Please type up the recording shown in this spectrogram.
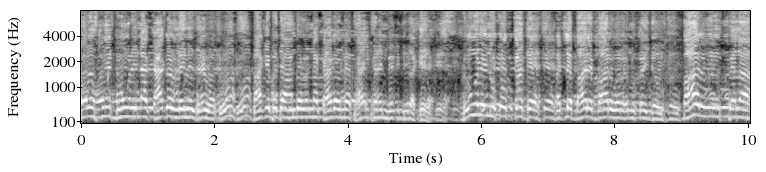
વર્ષની ડુંગળીના કાગળ લઈને જ આવ્યો છું બાકી બધા આંદોલનના કાગળ મેં ફાઇલ કરીને મેકી દીધા ઘરે. ડુંગળીનું કોક કાઢે, એટલે બારે બાર વર્ષનું કહી દઉં. બાર વર્ષ પહેલા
